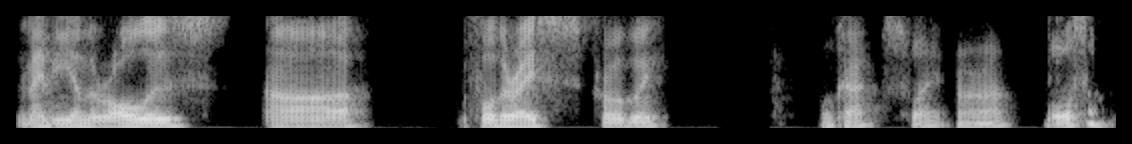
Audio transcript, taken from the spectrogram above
maybe on the rollers uh, before the race, probably. Okay. Sweet. All right. Awesome.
